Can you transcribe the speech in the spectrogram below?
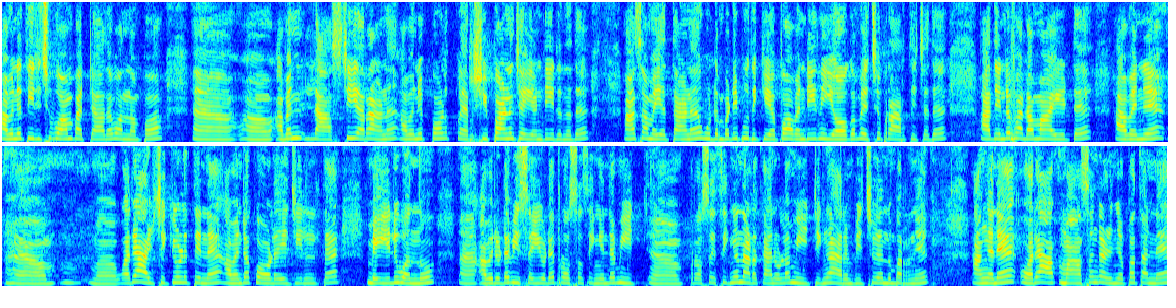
അവന് തിരിച്ചു പോകാൻ പറ്റാതെ വന്നപ്പോൾ അവൻ ലാസ്റ്റ് ഇയറാണ് അവനിപ്പോൾ ക്ലർഷിപ്പാണ് ചെയ്യേണ്ടിയിരുന്നത്. ആ സമയത്താണ് ഉടമ്പടി പുതുക്കിയപ്പോൾ അവന്റെ ഈ നിയോഗം വെച്ച് പ്രാർത്ഥിച്ചത്. അതിന്റെ ഫലമായിട്ട് അവന് ഒരാഴ്ചയ്ക്കുള്ളിൽ തന്നെ അവന്റെ കോളേജിലത്തെ മെയിൽ വന്നു. അവരുടെ വിസയുടെ പ്രോസസ്സിങ്ങിന്റെ മീറ്റ് പ്രോസസ്സിങ് നടക്കാനുള്ള മീറ്റിംഗ് ആരംഭിച്ചു എന്നും പറഞ്ഞ് അങ്ങനെ ഒരാ മാസം കഴിഞ്ഞപ്പോൾ തന്നെ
